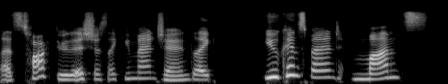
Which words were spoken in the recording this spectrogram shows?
let's talk through this, just like you mentioned, like you can spend months,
